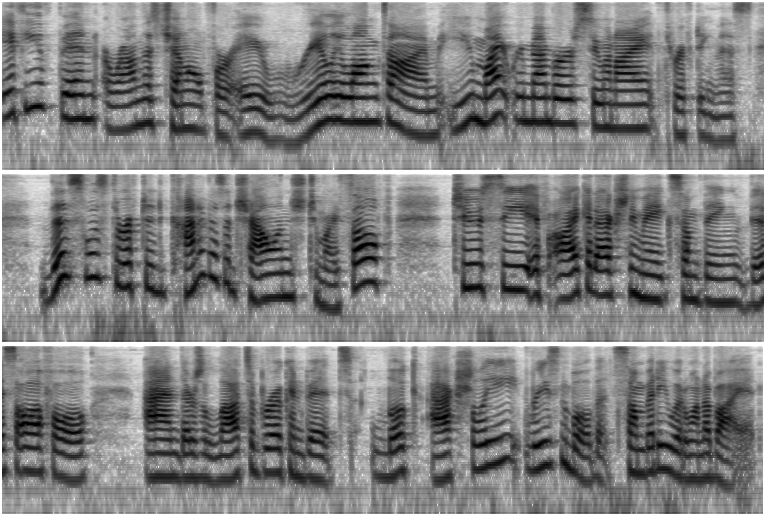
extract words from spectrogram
If you've been around this channel for a really long time, you might remember Sue and I thrifting this. This was thrifted kind of as a challenge to myself to see if I could actually make something this awful and there's lots of broken bits look actually reasonable that somebody would want to buy it.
